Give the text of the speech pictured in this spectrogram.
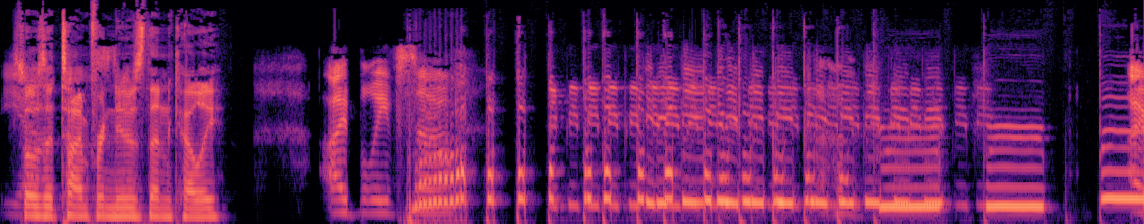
yeah. So is it time for news then, Kelley? I believe so. I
